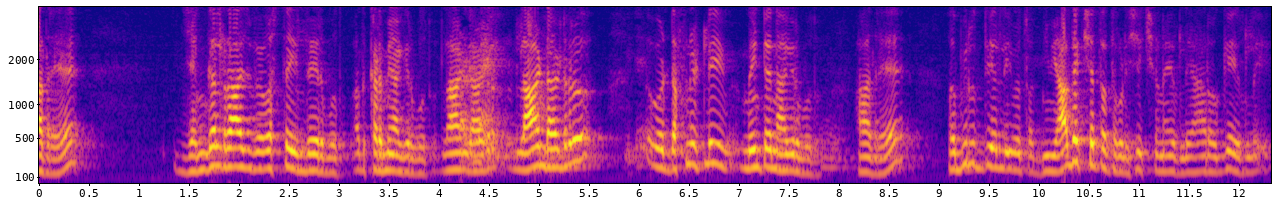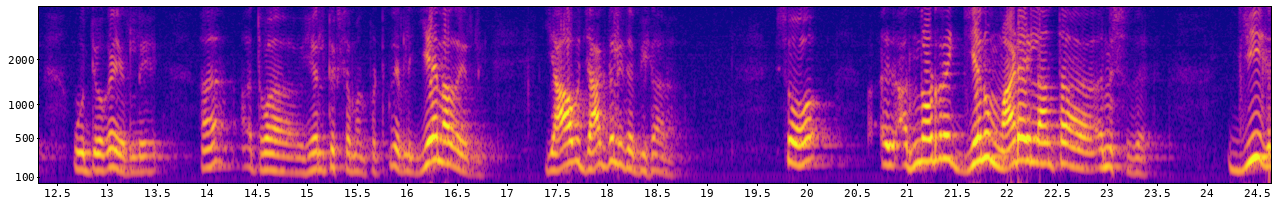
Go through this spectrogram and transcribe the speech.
ಆದರೆ ಜಂಗಲ್ ರಾಜ್ ವ್ಯವಸ್ಥೆ ಇಲ್ಲದೆ ಇರ್ಬೋದು ಅದು ಕಡಿಮೆ ಆಗಿರ್ಬೋದು. Law and order law and order definitely maintain ಆಗಿರ್ಬೋದು. ಆದರೆ ಅಭಿವೃದ್ಧಿಯಲ್ಲಿ ಇವತ್ತು ನೀವು ಯಾವುದೇ ಕ್ಷೇತ್ರ ತಗೊಳ್ಳಿ ಶಿಕ್ಷಣ ಇರಲಿ ಆರೋಗ್ಯ ಇರಲಿ ಉದ್ಯೋಗ ಇರಲಿ ಅಥವಾ ಹೆಲ್ತ್ಗೆ ಸಂಬಂಧಪಟ್ಟಿದ್ದು ಇರಲಿ ಏನಾದರೂ ಇರಲಿ ಯಾವ ಜಾಗದಲ್ಲಿದೆ ಬಿಹಾರ? ಸೊ ಅದು ನೋಡಿದ್ರೆ ಏನೂ ಮಾಡೇ ಇಲ್ಲ ಅಂತ ಅನ್ನಿಸ್ತದೆ. ಈಗ,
